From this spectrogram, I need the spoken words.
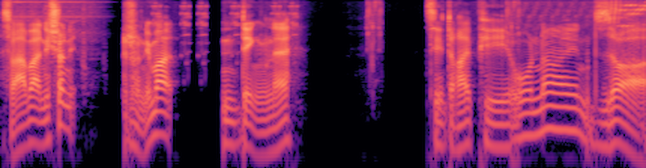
Es war aber nicht schon schon immer ein Ding, ne? C3P. Oh nein. So.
